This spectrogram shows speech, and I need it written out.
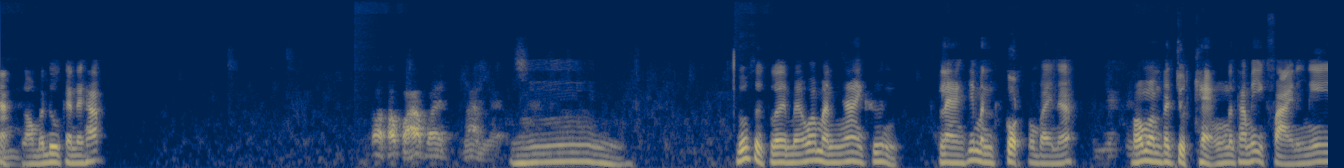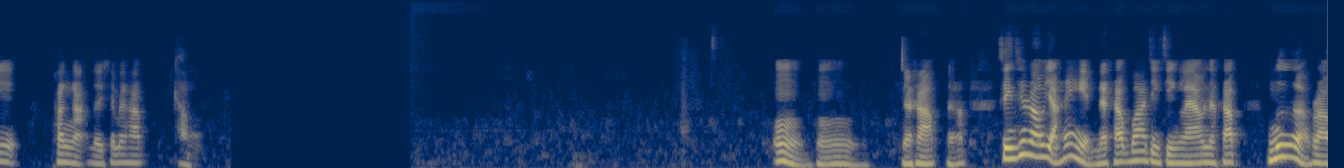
อะลองมาดูกันนะครับ ก็เท้าขวาไปนั่นแหละอืมรู้สึกเลยไหมว่ามันง่ายขึ้น แรงที่มันกดลงไปนะ เพราะมันเป็นจุดแข็งมันทำให้อีกฝ่ายหนึ่งนี่พังงะเลยใช่ไหมครับ ครับ อืมอืมนะครับนะครับ สิ่งที่เราอยากให้เห็นนะครับ ว่าจริง ๆแล้วนะครับ เมื่อเรา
